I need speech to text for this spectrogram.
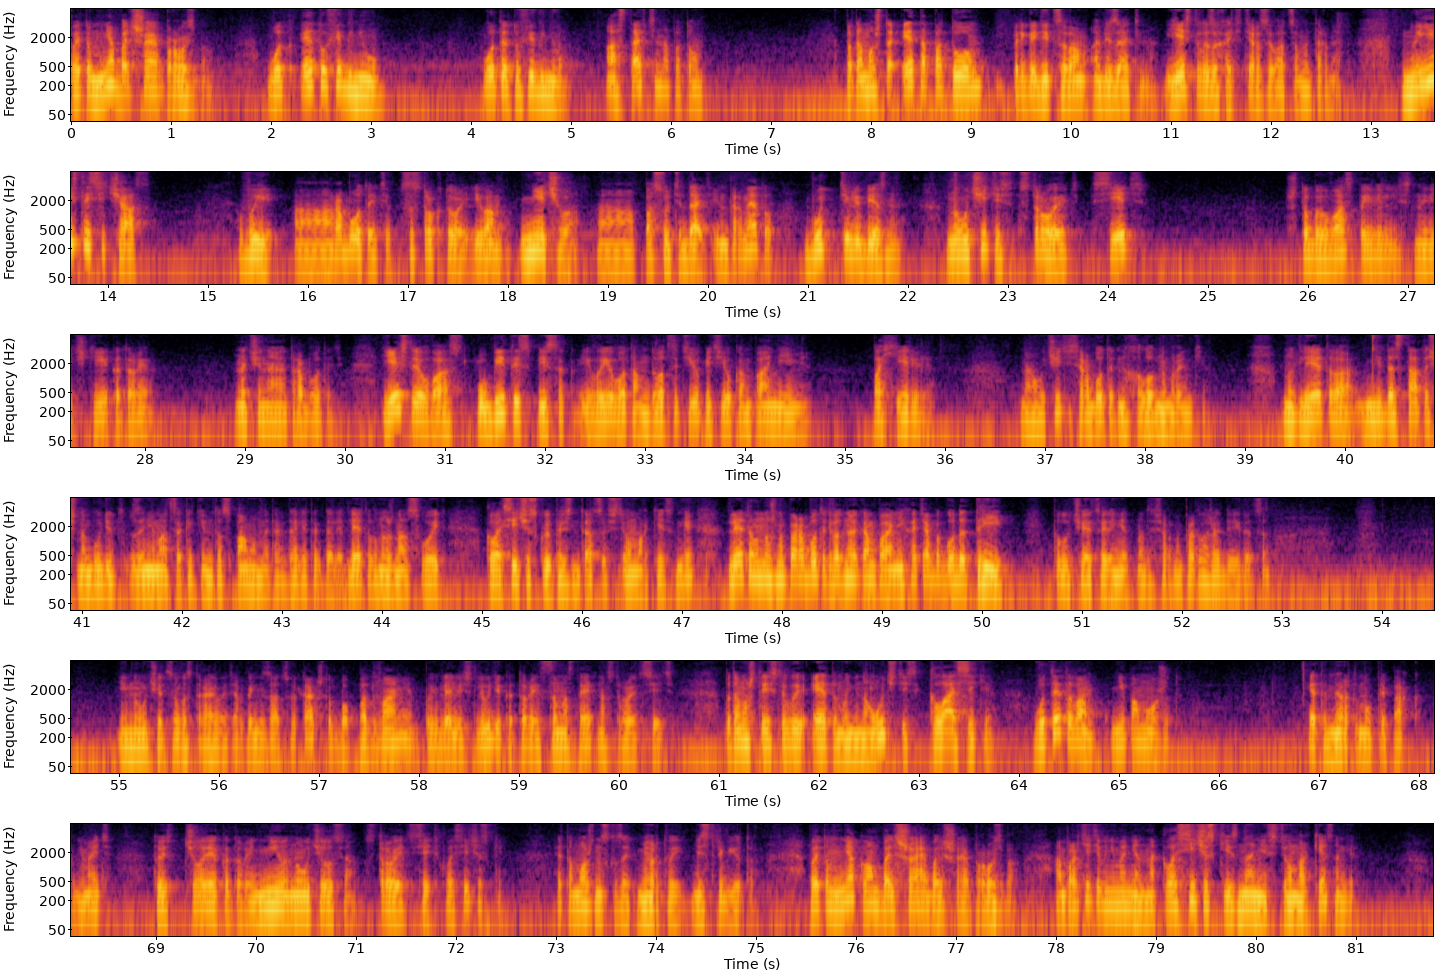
Поэтому у меня большая просьба. Вот эту фигню, вот эту фигню оставьте на потом. Потому что это потом пригодится вам обязательно, если вы захотите развиваться в интернет. Но если сейчас вы а, работаете со структурой и вам нечего, а, по сути, дать интернету, будьте любезны, научитесь строить сеть, чтобы у вас появились новички, которые начинают работать. Если у вас убитый список, и вы его там 25 компаниями похерили, научитесь работать на холодном рынке. Но для этого недостаточно будет заниматься каким-то спамом и так далее, и так далее. Для этого нужно освоить классическую презентацию в сетевом маркетинге. Для этого нужно поработать в одной компании хотя бы года три, получается или нет, надо все равно продолжать двигаться. И научиться выстраивать организацию так, чтобы под вами появлялись люди, которые самостоятельно строят сеть. Потому что если вы этому не научитесь, классики, вот это вам не поможет. Это мертвому припарк, понимаете? То есть человек, который не научился строить сеть классически, это, можно сказать, мертвый дистрибьютор. Поэтому у меня к вам большая-большая просьба. Обратите внимание на классические знания в сетевом маркетинге,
